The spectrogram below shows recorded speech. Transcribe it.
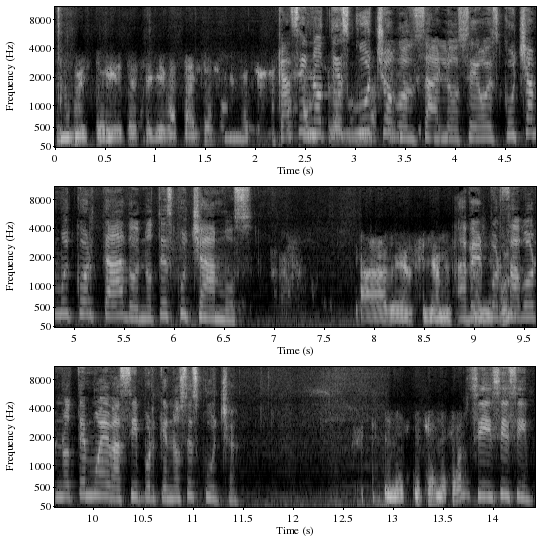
en una historieta se lleva tantas nominaciones. Casi no te escucho, Gonzalo, se o escucha muy cortado, no te escuchamos. A ver si ya me A ver, por favor, no te muevas, sí, porque no se escucha. ¿Me escuchan mejor? Sí, sí, sí.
